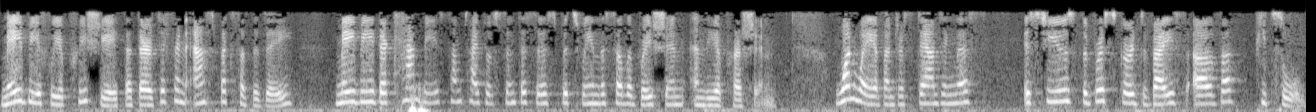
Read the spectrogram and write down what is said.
Maybe if we appreciate that there are different aspects of the day, maybe there can be some type of synthesis between the celebration and the oppression. One way of understanding this is to use the Brisker device of pitzul.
